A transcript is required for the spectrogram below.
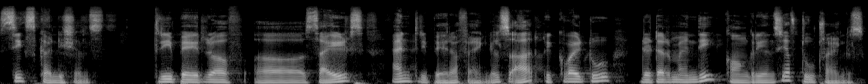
six conditions three pair of sides and three pair of angles are required to determine the congruency of two triangles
